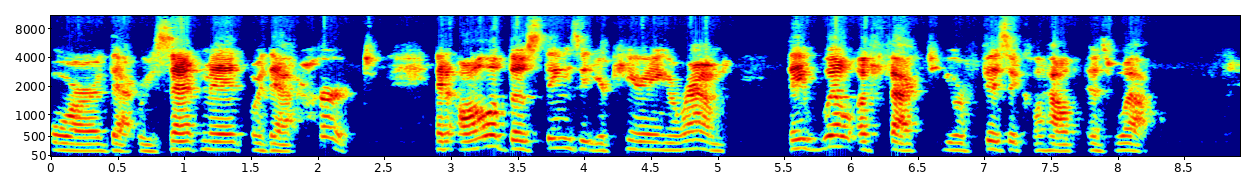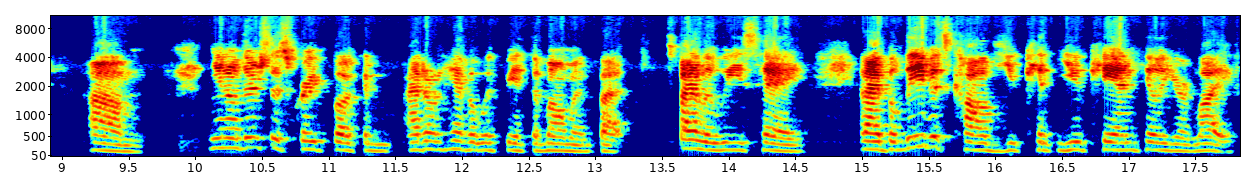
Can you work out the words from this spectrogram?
or that resentment or that hurt. And all of those things that you're carrying around, they will affect your physical health as well. Um, you know, there's this great book, and I don't have it with me at the moment, but it's by Louise Hay, and I believe it's called "You Can You Can Heal Your Life."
